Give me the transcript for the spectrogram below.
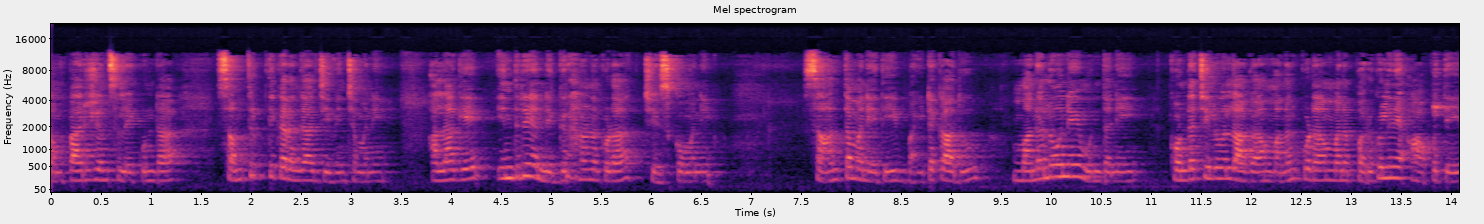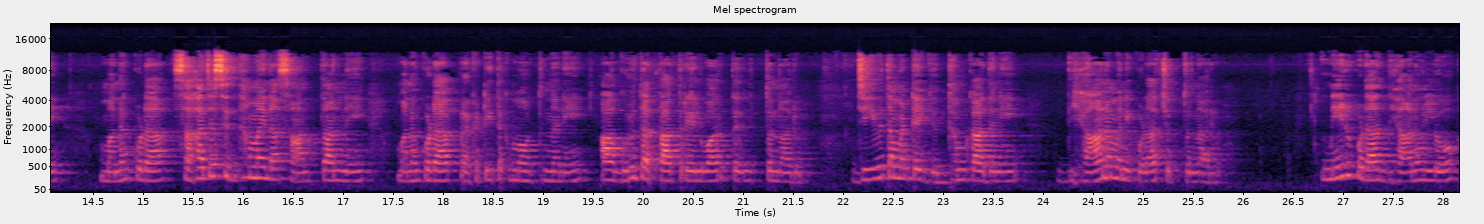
కంపారిజన్స్ లేకుండా సంతృప్తికరంగా జీవించమని అలాగే ఇంద్రియ నిగ్రహణ కూడా చేసుకోమని. శాంతం అనేది బయట కాదు మనలోనే ఉందని కొండ చెలువలాగా మనం కూడా మన పరుగులని ఆపితే మనం కూడా సహజ సిద్ధమైన శాంతాన్ని మనం కూడా ప్రకటితమవుతుందని ఆ గురు దత్తాత్రేయులు వారు తెలుపుతున్నారు. జీవితం అంటే యుద్ధం కాదని ధ్యానం అని కూడా చెప్తున్నారు. మీరు కూడా ధ్యానంలో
